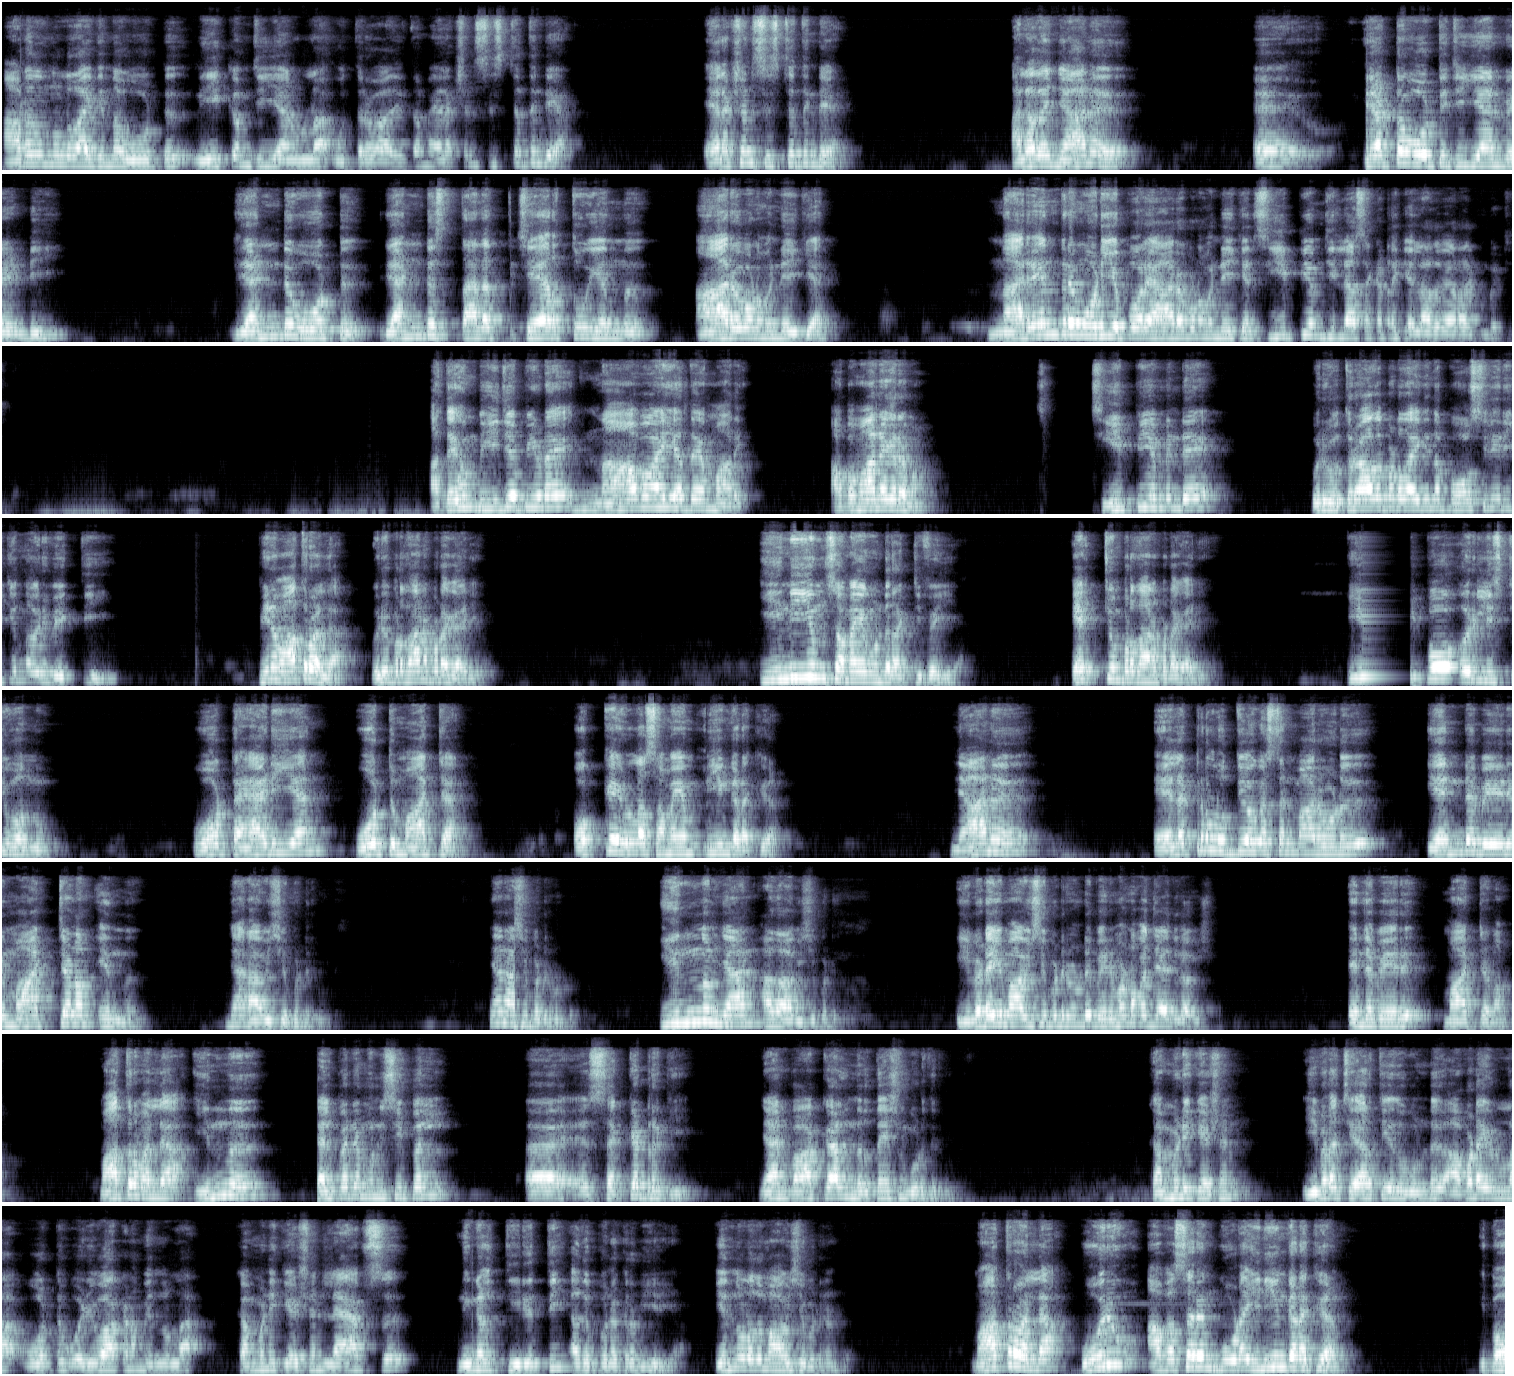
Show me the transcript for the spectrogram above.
അവിടെ നിന്നുള്ളതായിരിക്കുന്ന വോട്ട് നീക്കം ചെയ്യാനുള്ള ഉത്തരവാദിത്തം ഇലക്ഷൻ സിസ്റ്റത്തിന്റെയാണ് ഇലക്ഷൻ സിസ്റ്റത്തിന്റെയാണ് അല്ലാതെ ഏഹ്, ഇരട്ട വോട്ട് ചെയ്യാൻ വേണ്ടി രണ്ട് വോട്ട് രണ്ട് സ്ഥലത്ത് ചേർത്തു എന്ന് ആരോപണം ഉന്നയിക്കാൻ. നരേന്ദ്രമോദിയെ പോലെ ആരോപണം ഉന്നയിക്കാൻ സി പി എം ജില്ലാ സെക്രട്ടറിക്ക് അല്ലാതെ വേറെ ആർക്കും പറ്റില്ല. അദ്ദേഹം ബി ജെ പിയുടെ നാവായി അദ്ദേഹം മാറി. അപമാനകരമാണ്. സി പി എമ്മിന്റെ ഒരു ഉത്തരവാദപ്പെട്ടതായിരിക്കുന്ന പോസ്റ്റിലിരിക്കുന്ന ഒരു വ്യക്തി പിന്നെ മാത്രമല്ല ഒരു പ്രധാനപ്പെട്ട കാര്യം. ഇനിയും സമയം കൊണ്ട് റെക്ടിഫൈ ചെയ്യാൻ ഏറ്റവും പ്രധാനപ്പെട്ട കാര്യം ഇപ്പോ ഒരു ലിസ്റ്റ് വന്നു. വോട്ട് ആഡ് ചെയ്യാൻ വോട്ട് മാറ്റാൻ ഒക്കെയുള്ള സമയം ഇനിയും കിടക്കുകയാണ്. ഞാൻ ഇലക്ട്രൽ ഉദ്യോഗസ്ഥന്മാരോട് എന്റെ പേര് മാറ്റണം എന്ന് ഞാൻ ആവശ്യപ്പെട്ടിട്ടുണ്ട്. ഞാൻ ആവശ്യപ്പെട്ടിട്ടുണ്ട്. ഇന്നും ഞാൻ അത് ആവശ്യപ്പെട്ടിട്ടുണ്ട് ഇവിടെയും ആവശ്യപ്പെട്ടിട്ടുണ്ട് പെരുമണ്ണ പഞ്ചായത്തിലും ആവശ്യപ്പെട്ടു എന്റെ പേര് മാറ്റണം. മാത്രമല്ല ഇന്ന് കൽപ്പറ്റ മുനിസിപ്പൽ സെക്രട്ടറിക്ക് ഞാൻ വാക്കാൽ നിർദ്ദേശം കൊടുത്തിട്ടുണ്ട്. കമ്മ്യൂണിക്കേഷൻ ഇവിടെ ചേർത്തിയത് കൊണ്ട് അവിടെയുള്ള വോട്ട് ഒഴിവാക്കണം എന്നുള്ള കമ്മ്യൂണിക്കേഷൻ ലാബ്സ് നിങ്ങൾ തിരുത്തി അത് പുനഃക്രമീകരിക്കണം എന്നുള്ളതും ആവശ്യപ്പെട്ടിട്ടുണ്ട്. മാത്രമല്ല ഒരു അവസരം കൂടെ ഇനിയും കിടക്കുകയാണ്. ഇപ്പോ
